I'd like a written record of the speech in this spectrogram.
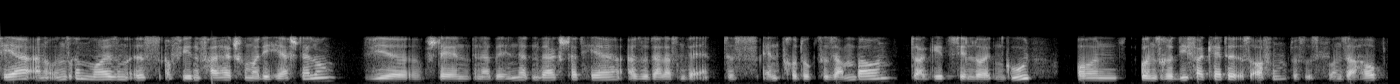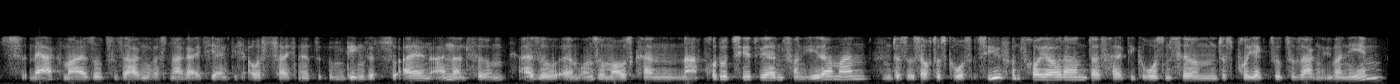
Fair an unseren Mäusen ist auf jeden Fall halt schon mal die Herstellung. Wir stellen in der Behindertenwerkstatt her, also da lassen wir das Endprodukt zusammenbauen. Da geht es den Leuten gut. Und unsere Lieferkette ist offen. Das ist unser Hauptmerkmal sozusagen, was Naga IT eigentlich auszeichnet, im Gegensatz zu allen anderen Firmen. Also ähm, unsere Maus kann nachproduziert werden von jedermann. Das ist auch das große Ziel von Frau Jordan, dass halt die großen Firmen das Projekt sozusagen übernehmen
